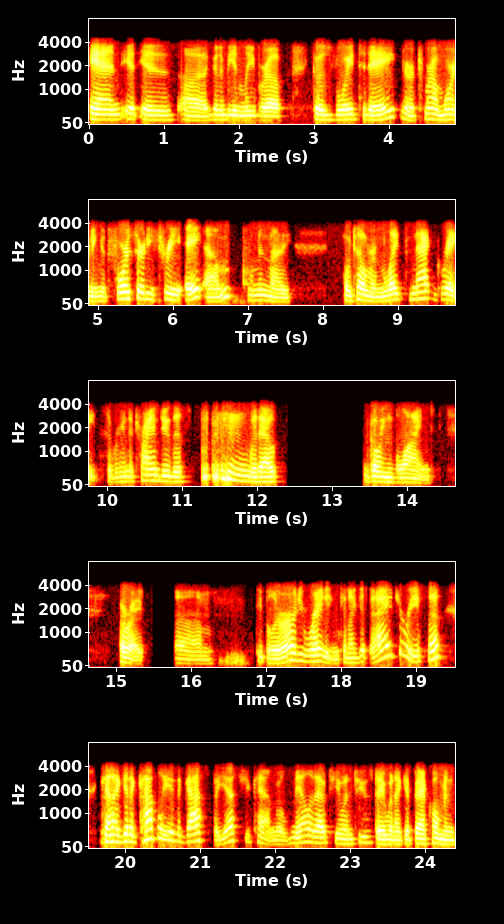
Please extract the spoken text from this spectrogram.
and it is uh, going to be in Libra. Goes void today or tomorrow morning at 4:33 a.m. I'm in my hotel room. Light's not great, so we're going to try and do this without going blind. All right. Um, people are already writing. Can I get hi Teresa? Can I get a copy of the GOSPA? Yes, you can. We'll mail it out to you on Tuesday when I get back home and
